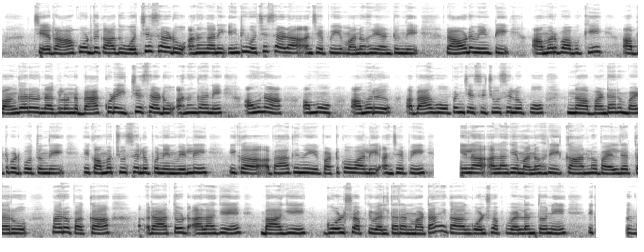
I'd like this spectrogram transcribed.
రాకూడదు కాదు వచ్చేసాడు అనగానే ఏంటి వచ్చేసాడా అని చెప్పి మనోహరి అంటుంది. రావడం ఏంటి? అమర్ బాబుకి ఆ బంగారు నగలున్న బ్యాగ్ కూడా ఇచ్చేశాడు అనగానే అవునా? అమ్మో అమర్ ఆ బ్యాగ్ ఓపెన్ చేసి చూసేలోపు నా బండారం బయటపడిపోతుంది. ఇక అమ్మ చూసేలోపు నేను వెళ్ళి ఇక ఆ బ్యాగ్ని పట్టుకోవాలి అని చెప్పి ఇలా అలాగే మనోహరి కార్లో బయలుదేరుతారు. మరోపక్క రాథోడ్ అలాగే బాగి గోల్డ్ షాప్కి వెళ్తారనమాట ఇక గోల్డ్ షాప్కి వెళ్ళడంతో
